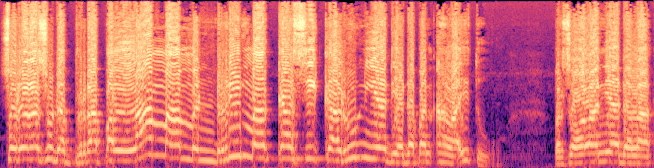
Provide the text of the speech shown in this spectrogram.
Saudara sudah berapa lama menerima kasih karunia di hadapan Allah itu? Persoalannya adalah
